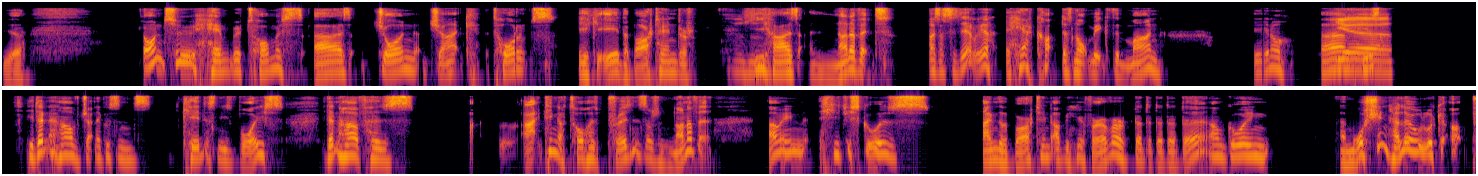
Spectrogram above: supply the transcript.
yeah. On to Henry Thomas as John Jack Torrance, aka the bartender. Mm-hmm. He has none of it. As I said earlier, a haircut does not make the man. You know. Um, yeah. He didn't have Jack Nicholson's cadence in his voice. He didn't have his acting at all, his presence, there's none of it. I mean, he just goes, I'm the bartender, I've been here forever, da da da da da. I'm going, emotion, hello, look it up.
